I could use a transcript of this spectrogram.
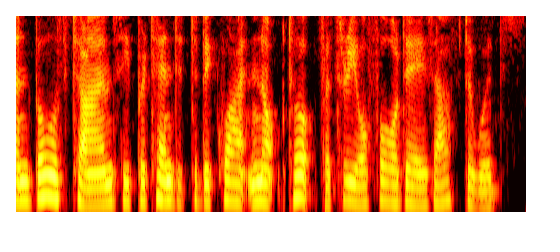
and both times he pretended to be quite knocked up for three or four days afterwards.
